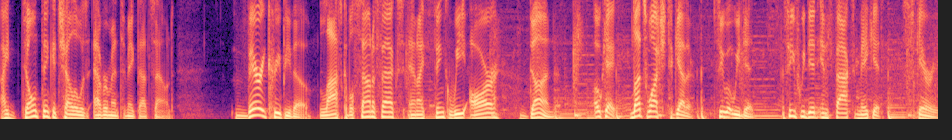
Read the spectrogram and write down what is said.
I don't think a cello was ever meant to make that sound. Very creepy though. Last couple sound effects, and I think we are done. Okay, let's watch together. See what we did. See if we did, in fact, make it scary.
